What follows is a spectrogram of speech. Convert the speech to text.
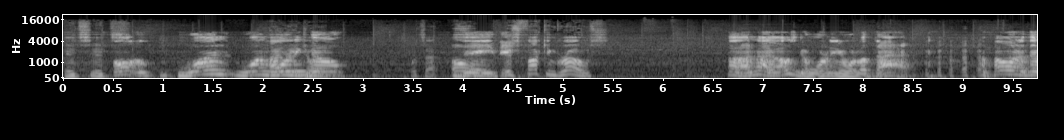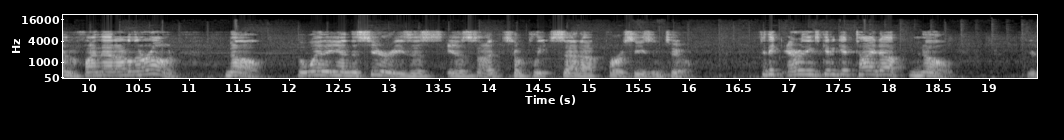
It's it's Oh, one one warning though. what's that? Oh, they- they- it's fucking gross. Oh, I'm not. I wasn't going to warn anyone about that. I wanted them to find that out on their own. No, the way they end the series is is a complete setup for season two. Do you think everything's going to get tied up? No, you're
